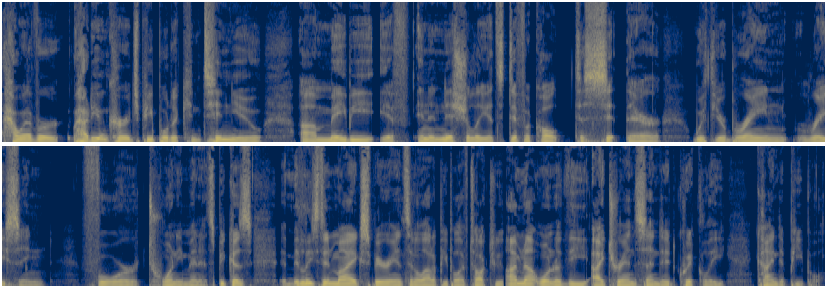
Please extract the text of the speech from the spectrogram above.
However, how do you encourage people to continue? Um, maybe if and initially it's difficult to sit there with your brain racing for 20 minutes because at least in my experience and a lot of people I've talked to, I'm not one of the I transcended quickly kind of people.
